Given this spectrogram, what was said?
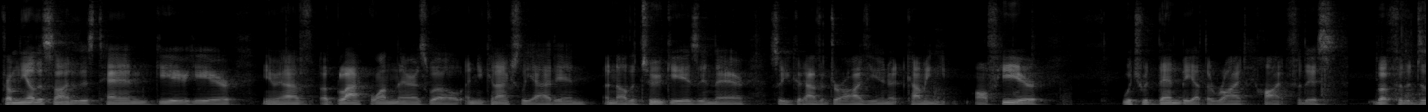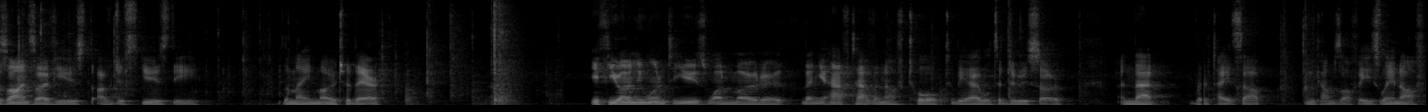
From the other side of this tan gear here, you have a black one there as well, and you can actually add in another two gears in there, so you could have a drive unit coming off here, which would then be at the right height for this. But for the designs I've used, I've just used the, the main motor there if you only wanted to use one motor, then you have to have enough torque to be able to do so. And that rotates up and comes off easily enough.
